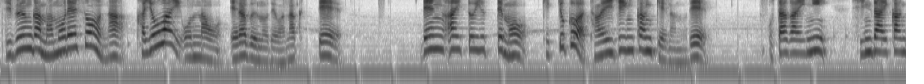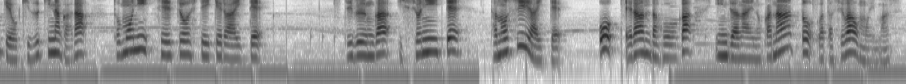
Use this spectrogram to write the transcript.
自分が守れそうなか弱い女を選ぶのではなくて、恋愛と言っても結局は対人関係なので、お互いに信頼関係を築きながら共に成長していける相手、自分が一緒にいて楽しい相手を選んだ方がいいんじゃないのかなと私は思います。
